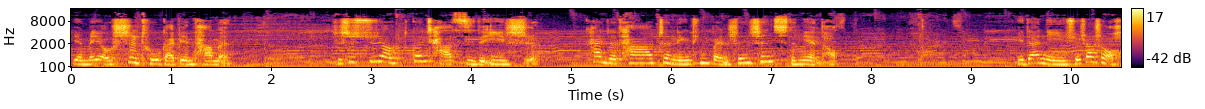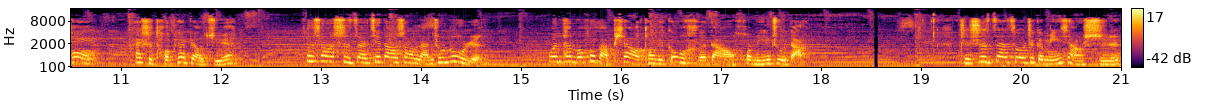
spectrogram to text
也没有试图改变他们，只是需要观察自己的意识，看着他正聆听本身升起的念头。一旦你学上手后，开始投票表决。就像是在街道上拦住路人，问他们会把票投给共和党或民主党。只是在做这个冥想时，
